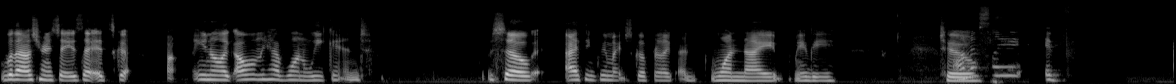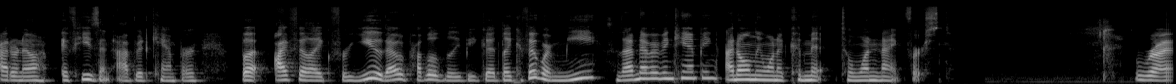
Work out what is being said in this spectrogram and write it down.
what i was trying to say is that it's uh, you know like i'll only have one weekend so i think we might just go for like a one night maybe two Honestly, if I don't know if he's an avid camper, but I feel like for you that would probably be good. Like if it were me, since I've never been camping, I'd only want to commit to one night first. right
